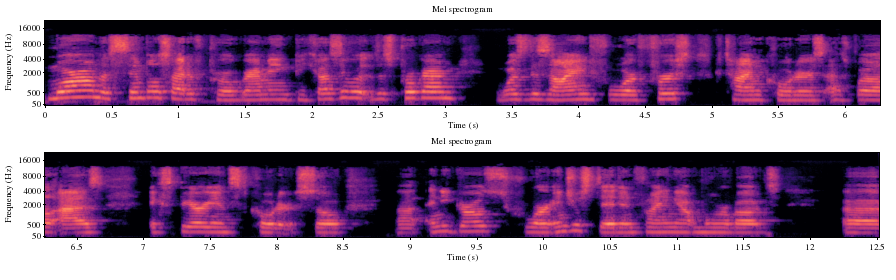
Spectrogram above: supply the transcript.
more on the simple side of programming because it was this program was designed for first-time coders as well as experienced coders. So uh, any girls who are interested in finding out more about uh,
